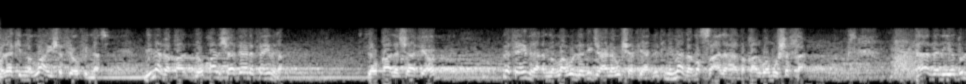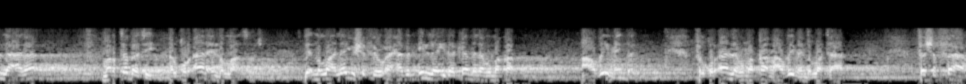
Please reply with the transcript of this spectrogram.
ولكن الله يشفع في الناس. لماذا قال؟ لو قال شافع لفهمنا. لو قال شافع لفهمنا أن الله هو الذي جعله شافعا. لكن لماذا نص على هذا؟ قال ومشفع هذا ليدل على مرتبة القرآن عند الله عز وجل. لأن الله لا يشفع أحدا إلا إذا كان له مقام عظيم عنده. فالقرآن له مقام عظيم عند الله تعالى. فشفعه.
